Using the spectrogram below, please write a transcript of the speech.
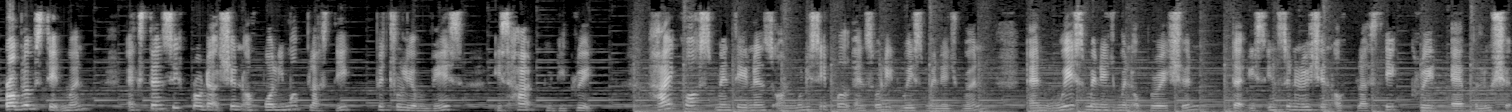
Problem statement Extensive production of polymer plastic, petroleum waste is hard to degrade. High cost maintenance on municipal and solid waste management and waste management operation that is incineration of plastic create air pollution.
